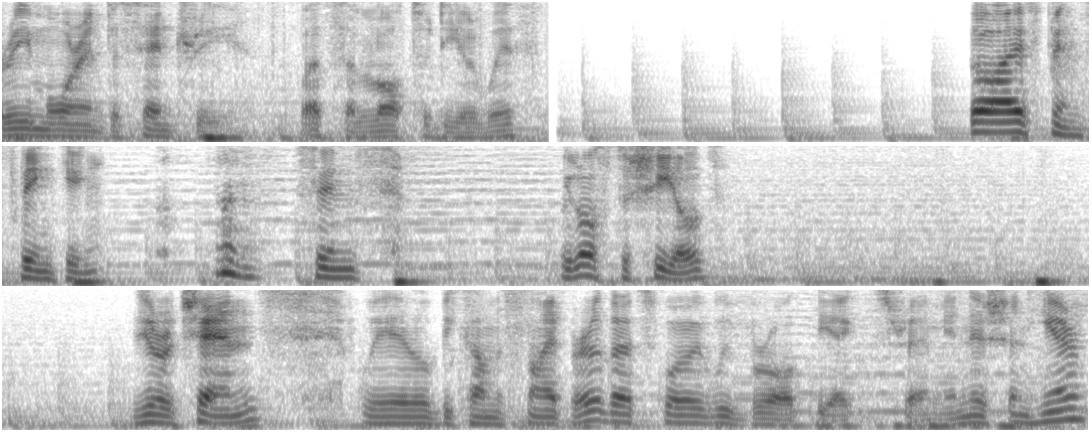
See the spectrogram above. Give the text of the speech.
Three more into sentry. That's a lot to deal with. So I've been thinking, since we lost the shield, zero chance we'll become a sniper. That's why we brought the extra ammunition here.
